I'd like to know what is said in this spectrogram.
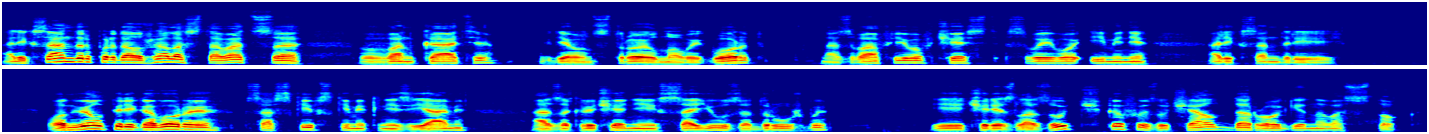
Александр продолжал оставаться в Ванкате, где он строил новый город, назвав его в честь своего имени Александрией. Он вел переговоры со скифскими князьями о заключении союза дружбы и через лазутчиков изучал дороги на восток.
